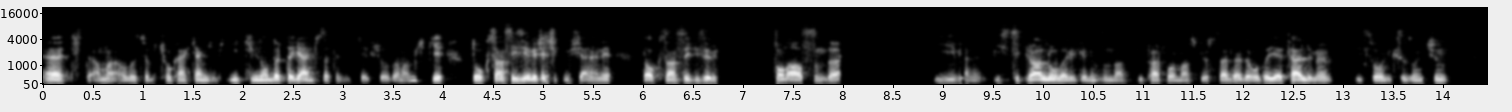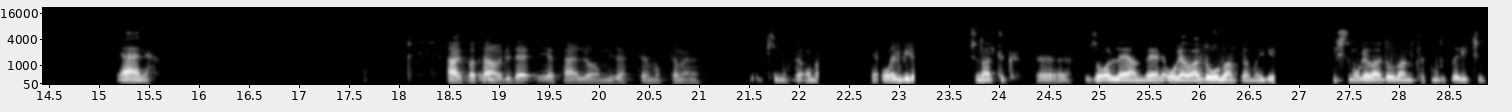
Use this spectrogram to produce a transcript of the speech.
Evet işte ama o da tabii çok erken girmiş. 2014'te gelmiş zaten ilk yarışı o zamanmış ki 98 yarışa çıkmış yani. Hani 98 yarış son altında iyi bir yani istikrarlı olarak en azından bir performans gösterdi de o da yeterli mi bir sonraki sezon için? Yani. Alfa Tauri'de yeterli olmayacaktır muhtemelen. Ki muhtemelen. Orayı bir artık e, zorlayan ve oralarda olan ramayı geçtim. Oralarda olan bir takım oldukları için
